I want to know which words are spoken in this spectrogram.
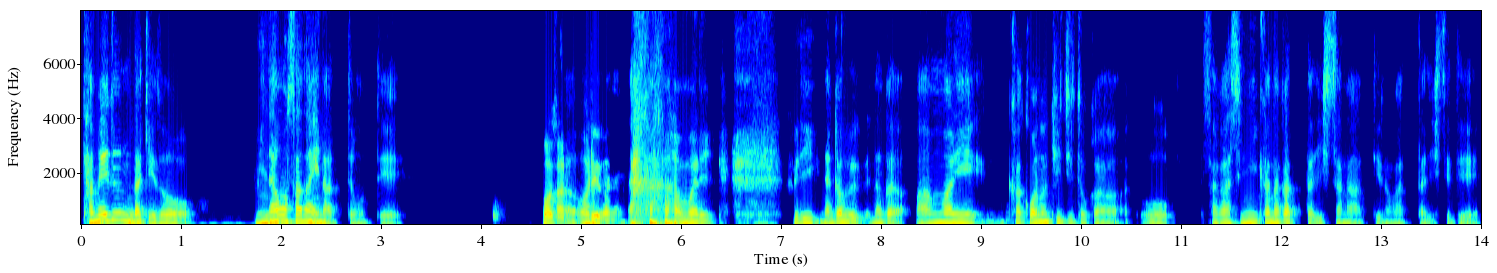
貯めるんだけど、見直さないなって思って、わかるあ。俺はね、あんまり、振り、なんか、なんか、あんまり過去の記事とかを探しに行かなかったりしたなっていうのがあったりしてて、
